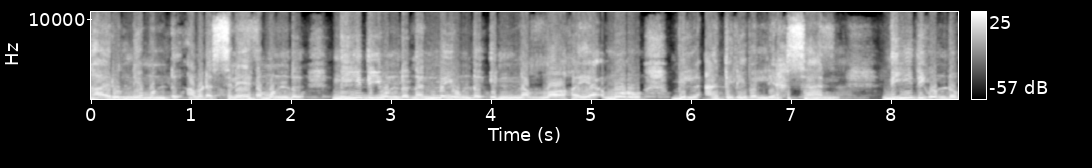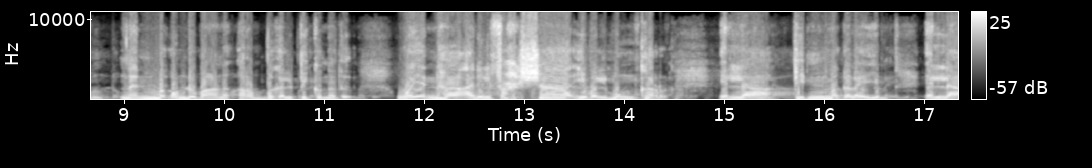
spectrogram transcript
കാരുണ്യമുണ്ട് അവിടെ സ്നേഹമുണ്ട് നീതിയുണ്ട് നന്മയുണ്ട്. നീതി കൊണ്ടും നന്മ കൊണ്ടുമാണ് റബ്ബ് കൽപ്പിക്കുന്നത്. എല്ലാ തിന്മകളെയും എല്ലാ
